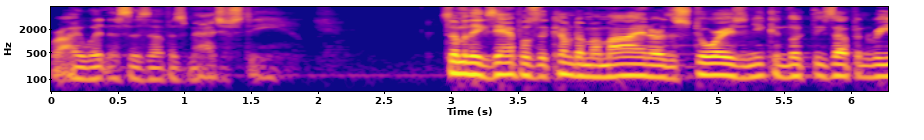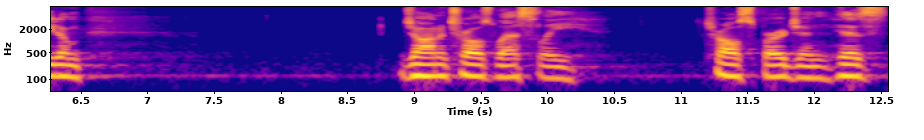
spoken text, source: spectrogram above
were eyewitnesses of his majesty. Some of the examples that come to my mind are the stories, and you can look these up and read them. John and Charles Wesley Charles Spurgeon, his,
